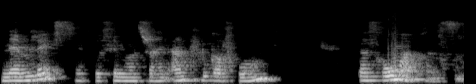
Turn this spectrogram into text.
nämlich, jetzt befinden wir uns schon in Anflug auf Rom, das Roma-Prinzip.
